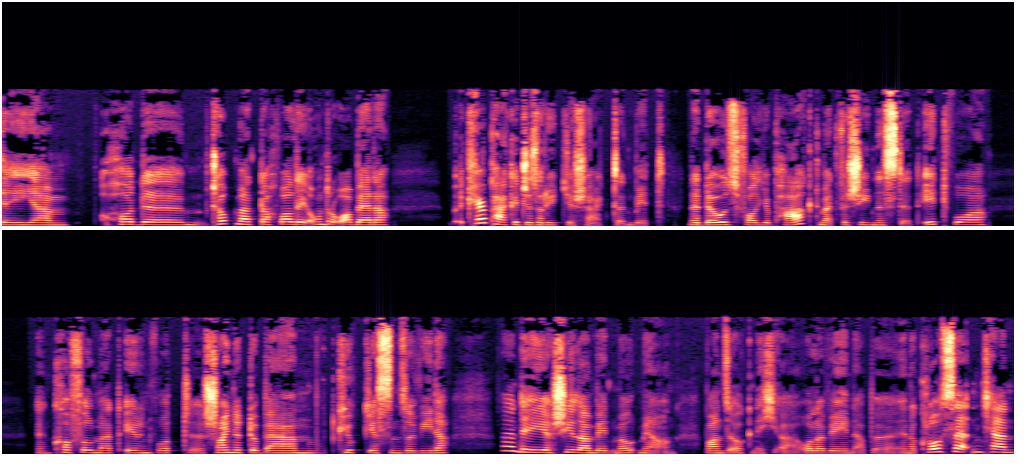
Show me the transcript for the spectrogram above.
die um, hat äh, mit doch weil die andere Arbeiter Care Packages rütgeschickt und mit eine Dose voll gepackt mit verschiedensten Etwa, ein Koffer mit irgendwas äh, Scheine dabei, Küchjes und so wieder. Und die Schüler ein bisschen mitmerken, wenn sie auch nicht äh, alle wen aber in der Klasse setzen kann,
